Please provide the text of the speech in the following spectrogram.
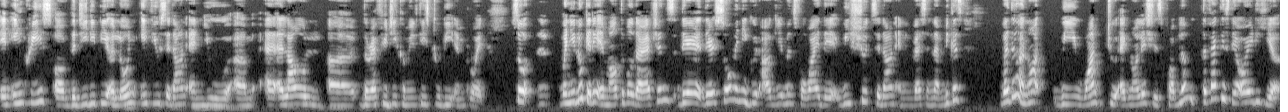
an increase of the GDP alone if you sit down and you um, allow uh, the refugee communities to be employed. So when you look at it in multiple directions, there there's so many good arguments for why they we should sit down and invest in them because whether or not we want to acknowledge this problem, the fact is they're already here.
